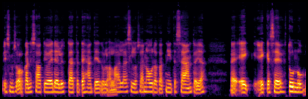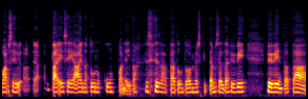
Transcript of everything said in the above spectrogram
esimerkiksi organisaatio edellyttää, että tehdään tietyllä lailla, ja silloin sä noudatat niitä sääntöjä, eikä se tunnu varsin, tai se ei aina tunnu kumppanilta. Se saattaa tuntua myöskin tämmöiseltä hyvin, hyvin tota,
